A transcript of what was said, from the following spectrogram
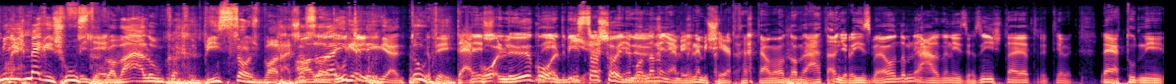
Mi így meg is húztuk a vállunkat, hogy biztos Balázs. Azt mondta, igen, igen, tuti. De És- gól- lő gólt? Én- Biztos, hogy lő? mondom, én nem, nem is érthettem, mondom, hát annyira ízben, mondom, állandóan nézi az Instáját, tényleg lehet tudni,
